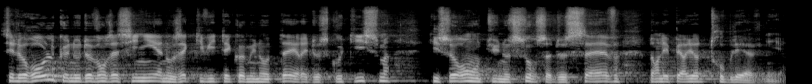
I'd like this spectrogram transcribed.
C'est le rôle que nous devons assigner à nos activités communautaires et de scoutisme qui seront une source de sève dans les périodes troublées à venir.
